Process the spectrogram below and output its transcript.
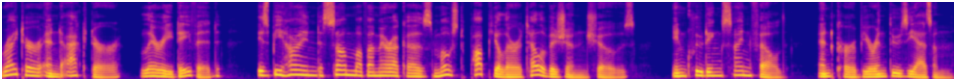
Writer and actor Larry David is behind some of America's most popular television shows, including Seinfeld and Curb Your Enthusiasm.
